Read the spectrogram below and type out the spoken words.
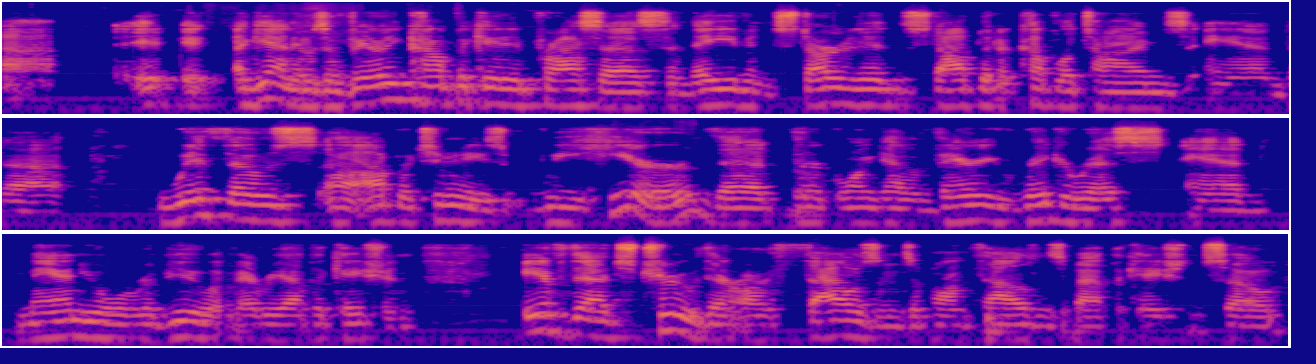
uh, it, it, again, it was a very complicated process, and they even started it and stopped it a couple of times. And uh, with those uh, opportunities, we hear that they're going to have a very rigorous and manual review of every application. If that's true, there are thousands upon thousands of applications. So,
